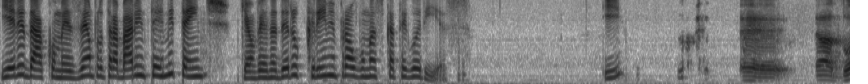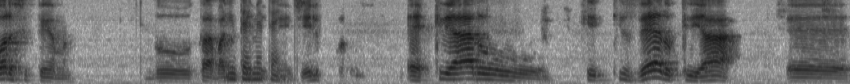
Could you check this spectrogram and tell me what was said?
E ele dá como exemplo o trabalho intermitente, que é um verdadeiro crime para algumas categorias. E é, eu adoro esse tema do trabalho intermitente. intermitente. Ele é, criaram, que, quiseram criar é,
